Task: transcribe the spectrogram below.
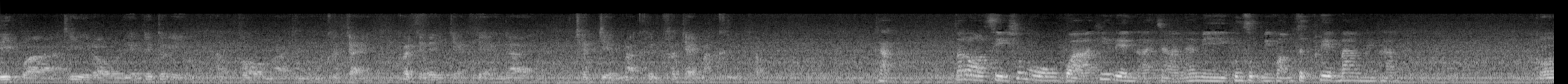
ดีกว่าที่เราเรียนด้วยตัวเองนะครับก็มาทำความเข้าใจก็จะได้แจกแจงได้ชัดเจนมากขึ้นเข้าใจมากขึ้นครับค่ะตลอด4ชั่วโมงกว่าที่เรียนกับอาจารย์นะมีคุณสุขมีความรู้สึกเครียดบ้างไหมคะก็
